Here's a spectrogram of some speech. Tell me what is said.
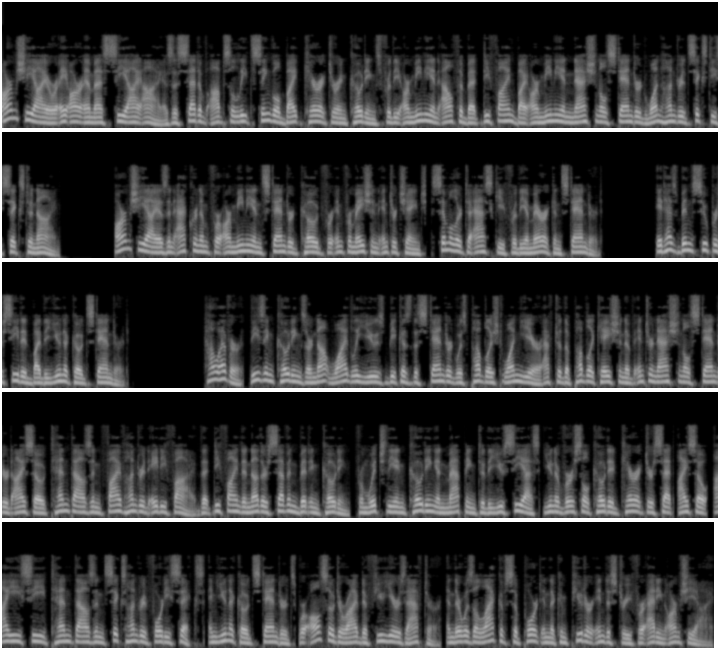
ARMSCII or ARMSCII is a set of obsolete single-byte character encodings for the Armenian alphabet defined by Armenian National Standard 166-9. ARMSCII is an acronym for Armenian Standard Code for Information Interchange, similar to ASCII for the American Standard. It has been superseded by the Unicode standard. However, these encodings are not widely used because the standard was published one year after the publication of International Standard ISO 10585 that defined another 7-bit encoding, from which the encoding and mapping to the UCS Universal Coded Character Set ISO, IEC 10646 and Unicode standards were also derived a few years after, and there was a lack of support in the computer industry for adding ARMSCII.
